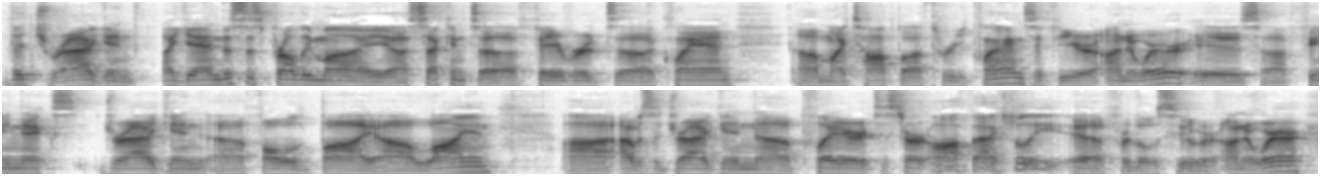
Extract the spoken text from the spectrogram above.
the dragon. Again, this is probably my uh, second uh, favorite uh, clan. Uh, my top uh, three clans, if you're unaware, is Phoenix, Dragon, followed by Lion. I was a Dragon player to start off, actually, for those who are unaware,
